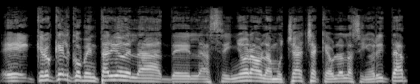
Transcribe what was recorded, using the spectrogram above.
eh, creo que el comentario de la, de la señora o la muchacha que habló la señorita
